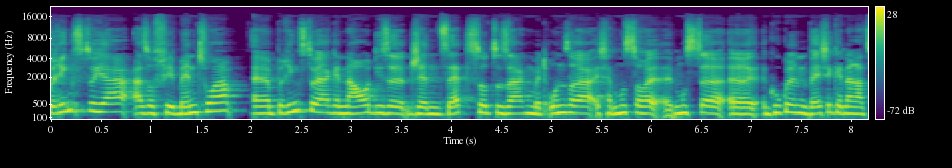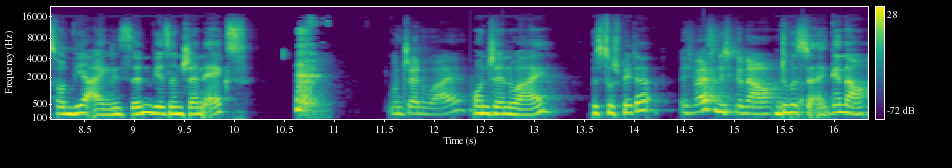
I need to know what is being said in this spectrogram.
bringst du ja, also für Mentor, äh, bringst du ja genau diese Gen Z sozusagen mit unserer, ich musste, musste äh, googeln, welche Generation wir eigentlich sind. Wir sind Gen X. Und Gen Y. Und Gen Y. Bist du später? Ich weiß nicht genau. Du bist, äh, genau.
